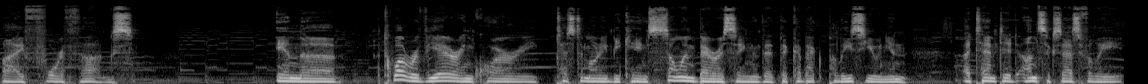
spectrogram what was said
by four thugs. In the Trois Rivières inquiry, testimony became so embarrassing that the Quebec Police Union attempted unsuccessfully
